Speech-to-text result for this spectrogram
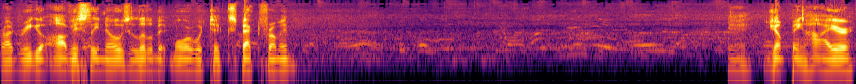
Rodrigo obviously knows a little bit more what to expect from him. Yeah, jumping higher.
